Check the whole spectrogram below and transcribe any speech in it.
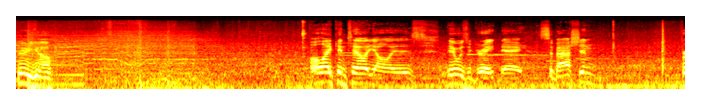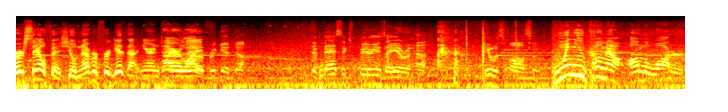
There you go. All I can tell y'all is it was a great day. Sebastian, first sailfish. You'll never forget that in your entire I'll life. Never forget that. The best experience I ever had. it was awesome. When you come out on the water,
